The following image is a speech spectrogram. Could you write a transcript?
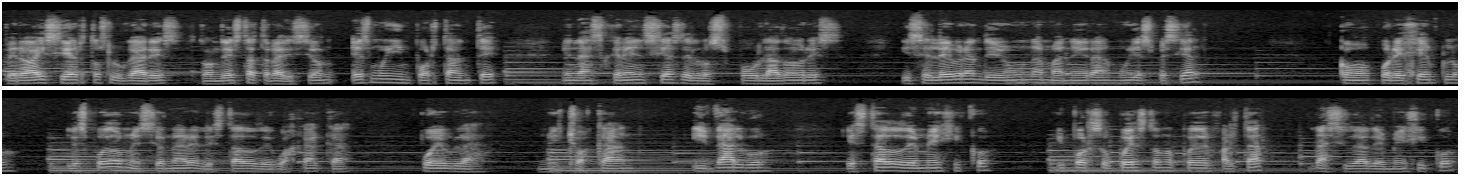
pero hay ciertos lugares donde esta tradición es muy importante en las creencias de los pobladores y celebran de una manera muy especial, como por ejemplo les puedo mencionar el estado de Oaxaca, Puebla, Michoacán, Hidalgo, Estado de México y por supuesto no puede faltar la Ciudad de México,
